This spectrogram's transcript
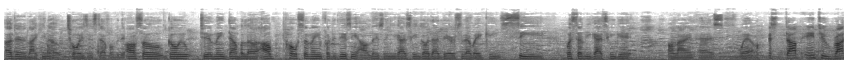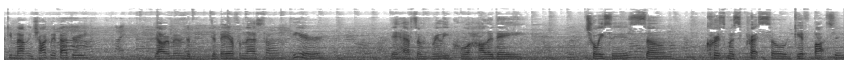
other like, you know, toys and stuff over there. Also, go to the link down below. I'll post a link for the Disney outlets and you guys can go down there so that way you can see what stuff you guys can get online as well. Stop into Rocky Mountain Chocolate Factory. Y'all remember the, the bear from last time? Here, they have some really cool holiday choices. Some Christmas pretzel gift boxes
